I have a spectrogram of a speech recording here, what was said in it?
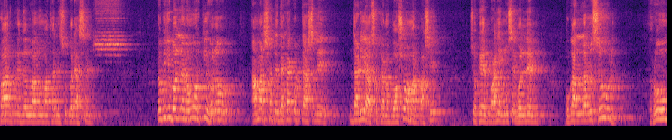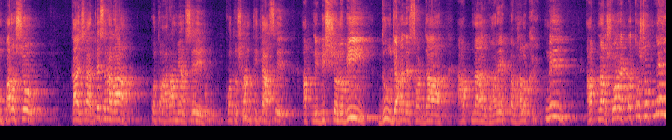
ফারুক রদিউল্লাহ মাথা নিচু করে আসেন। নবীজি বললেন অমর কি হলো? আমার সাথে দেখা করতে আসলে দাঁড়িয়ে আছো কেন? বসো আমার পাশে। চোখের পানি মুছে বললেন, ওগা আল্লাহ রসুল রোম, পারস্য, কায়সার কেসরারা কত আরামে আছে কত শান্তিতে আছে আপনি বিশ্ব নবী দু জাহানের সর্দার। আপনার ঘরে একটা ভালো খাট নেই, আপনার শোয়ার একটা তোষক নেই,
